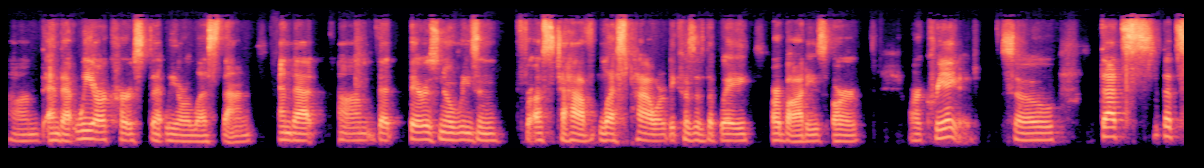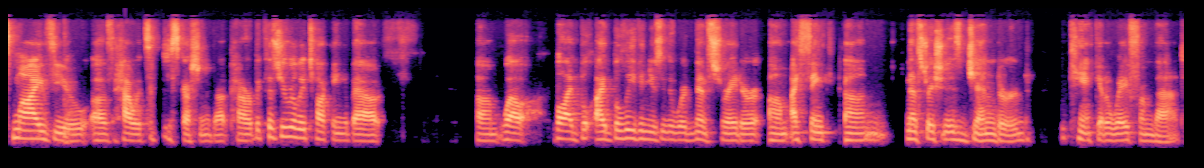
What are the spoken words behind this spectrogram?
um, and that we are cursed, that we are less than and that um, that there is no reason for us to have less power because of the way our bodies are are created. So that's that's my view of how it's a discussion about power because you're really talking about um, well well I, be- I believe in using the word menstruator. Um, i think um, menstruation is gendered. You can't get away from that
